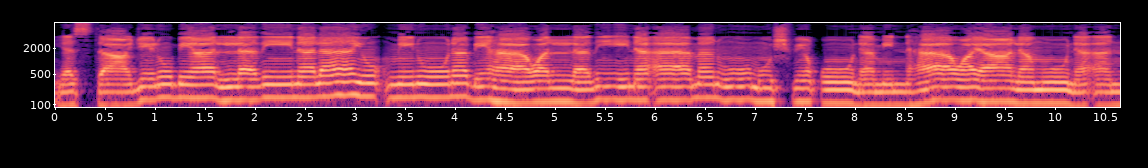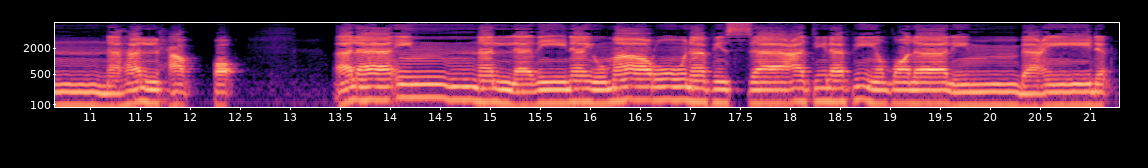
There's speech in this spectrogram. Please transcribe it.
يَسْتَعْجِلُ بِهَا الَّذِينَ لَا يُؤْمِنُونَ بِهَا وَالَّذِينَ آمَنُوا مُشْفِقُونَ مِنْهَا وَيَعْلَمُونَ أَنَّهَا الْحَقُّ أَلَا إِنَّ الَّذِينَ يُمَارُونَ فِي السَّاعَةِ لَفِي ضَلَالٍ بَعِيدٍ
